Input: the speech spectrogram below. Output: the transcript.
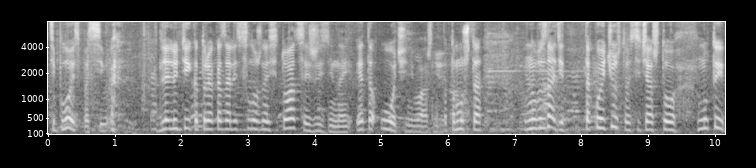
Тепло и спасибо. Для людей, которые оказались в сложной ситуации жизненной, это очень важно, потому что, ну, вы знаете, такое чувство сейчас, что, ну, ты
